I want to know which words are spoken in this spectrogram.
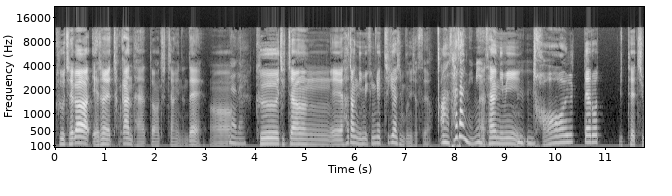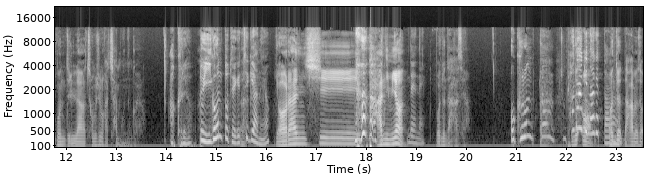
그 제가 예전에 잠깐 다녔던 직장이 있는데 어, 네네. 그 직장의 사장님이 굉장히 특이하신 분이셨어요. 아 사장님이 네, 사장님이 음, 음. 절대로 밑에 직원들이랑 점심을 같이 안 먹는 거예요. 아 그래요? 또 이건 또 되게 네. 특이하네요. 11시 반이면 네네. 먼저 나가세요. 어 그럼 좀좀 먼저, 편하긴 어, 하겠다. 먼저 나가면서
